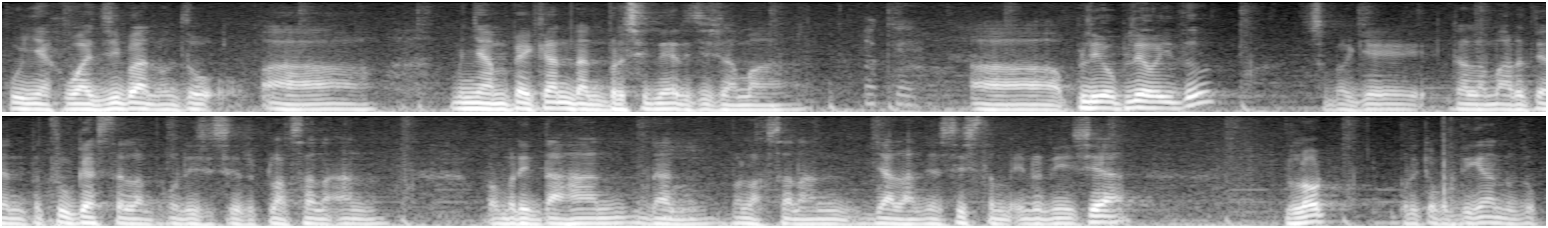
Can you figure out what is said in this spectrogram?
punya kewajiban untuk uh, menyampaikan dan bersinergi sama okay. uh, beliau-beliau itu sebagai dalam artian petugas dalam kondisi pelaksanaan pemerintahan dan hmm. pelaksanaan jalannya sistem Indonesia Lord berkepentingan untuk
